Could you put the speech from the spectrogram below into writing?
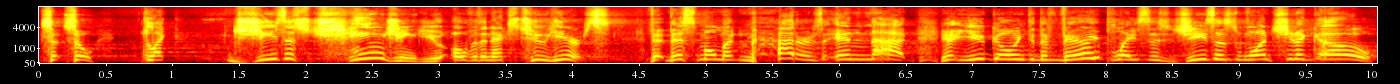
So, so like Jesus changing you over the next two years. That this moment matters in that. You going to the very places Jesus wants you to go.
